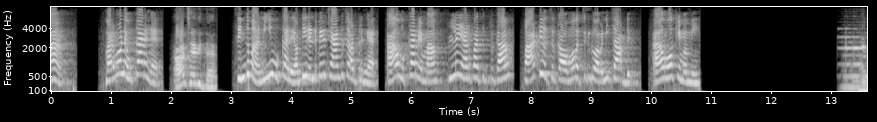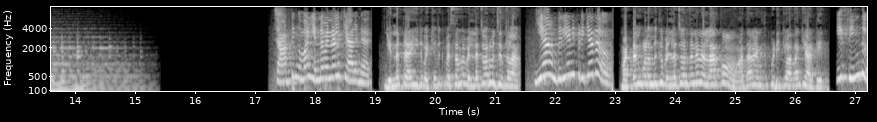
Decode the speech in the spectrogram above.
ஆ மரமோன உட்காருங்க. ஆ சரி தான் சிந்துமா நீயும் உட்காரு. அப்படி ரெண்டு பேரும் சேர்ந்து சாப்பிட்டுருங்க. ஆ உட்காரேம்மா. பிள்ளை யார் பார்த்துட்டு இருக்கா பாட்டி வச்சிருக்காவம்மா வச்சுக்கிடுவா நீ சாப்பிடு. ஆ ஓகே மம்மி. கேளுங்க என்னத்த இது வைக்கிறதுக்கு பேசாம வெள்ளச்சோறு வச்சிருக்கலாம். ஏன் பிரியாணி பிடிக்காதோ? மட்டன் குழம்புக்கு வெள்ளச்சோறு தானே நல்லா இருக்கும் அதான் எனக்கு பிடிக்கும் அதான் கேட்டேன் ஏ சிந்து!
